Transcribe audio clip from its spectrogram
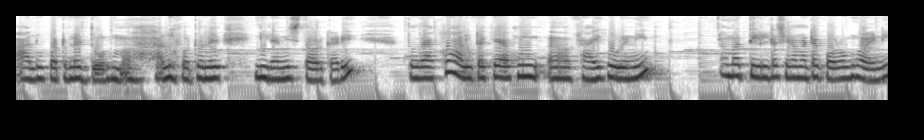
আলু পটলের দোল, আলু পটলের নিরামিষ তরকারি। তো দেখো আলুটাকে এখন ফ্রাই করে নিই। আমার তেলটা সেরকম একটা গরম হয়নি।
